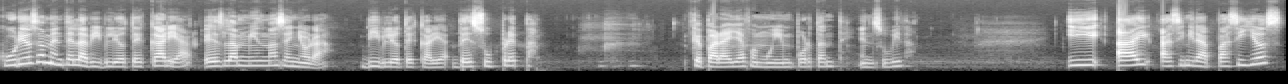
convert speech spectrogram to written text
Curiosamente, la bibliotecaria es la misma señora bibliotecaria de su prepa, que para ella fue muy importante en su vida. Y hay, así mira, pasillos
